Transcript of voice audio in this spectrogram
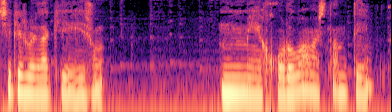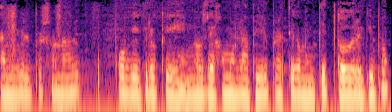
sí que es verdad que eso mejoró bastante a nivel personal porque creo que nos dejamos la piel prácticamente todo el equipo.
